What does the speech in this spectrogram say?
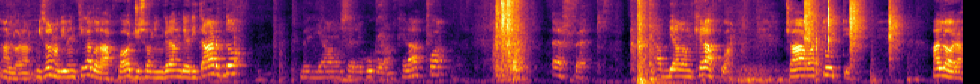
allora, mi sono dimenticato l'acqua, oggi sono in grande ritardo, vediamo se recupero anche l'acqua, perfetto, abbiamo anche l'acqua, ciao a tutti, allora,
